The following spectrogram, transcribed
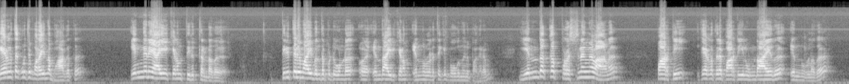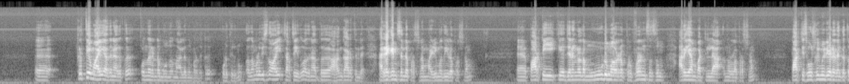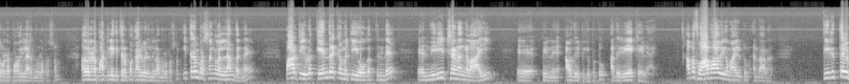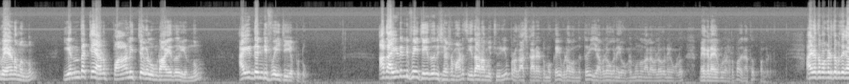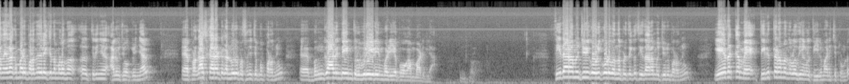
കേരളത്തെക്കുറിച്ച് പറയുന്ന ഭാഗത്ത് എങ്ങനെയായിരിക്കണം തിരുത്തേണ്ടത്? തിരുത്തലുമായി ബന്ധപ്പെട്ടുകൊണ്ട് എന്തായിരിക്കണം എന്നുള്ളിടത്തേക്ക് പോകുന്നതിന് പകരം എന്തൊക്കെ പ്രശ്നങ്ങളാണ് പാർട്ടി കേരളത്തിലെ പാർട്ടിയിൽ ഉണ്ടായത് എന്നുള്ളത് കൃത്യമായി അതിനകത്ത് ഒന്ന് രണ്ട് മൂന്ന് നാല് എന്നും പറഞ്ഞിട്ട് കൊടുത്തിരുന്നു. അത് നമ്മൾ വിശദമായി ചർച്ച ചെയ്തു. അതിനകത്ത് അഹങ്കാരത്തിന്റെ അരഗൻസിന്റെ പ്രശ്നം അഴിമതിയുടെ പ്രശ്നം പാർട്ടിക്ക് ജനങ്ങളുടെ മൂഡും അവരുടെ പ്രിഫറൻസസും അറിയാൻ പറ്റില്ല എന്നുള്ള പ്രശ്നം പാർട്ടി സോഷ്യൽ മീഡിയയുടെ രംഗത്ത് വളരെ പുറകിലായിരുന്നുള്ള പ്രശ്നം അതുപോലെ തന്നെ പാർട്ടിയിലേക്ക് ചെറുപ്പക്കാർ വരുന്നില്ല എന്നുള്ള പ്രശ്നം ഇത്തരം പ്രശ്നങ്ങളെല്ലാം തന്നെ പാർട്ടിയുടെ കേന്ദ്ര കമ്മിറ്റി യോഗത്തിന്റെ നിരീക്ഷണങ്ങളായി പിന്നെ അവതരിപ്പിക്കപ്പെട്ടു. അത് രേഖയിലായി. അപ്പോൾ സ്വാഭാവികമായിട്ടും എന്താണ്? തിരുത്തൽ വേണമെന്നും എന്തൊക്കെയാണ് പാളിച്ചകൾ ഉണ്ടായത് എന്നും ഐഡന്റിഫൈ ചെയ്യപ്പെട്ടു. അത് ഐഡന്റിഫൈ ചെയ്തതിന് ശേഷമാണ് സീതാറാം യെച്ചൂരിയും പ്രകാശ് കാരാട്ടുമൊക്കെ ഇവിടെ വന്നിട്ട് ഈ അവലോകന യോഗങ്ങൾ മൂന്ന് നാല് അവലോകന യോഗങ്ങൾ മേഖലാ യോഗങ്ങൾ നടന്നപ്പോൾ അതിനകത്ത് പങ്കെടുത്തു അതിനകത്ത് പങ്കെടുത്തപ്പോഴത്തേക്ക് ആ നേതാക്കന്മാർ പറഞ്ഞതിലേക്ക് നമ്മളൊന്ന് തിരിഞ്ഞ് ആലോചിച്ച് നോക്കിക്കഴിഞ്ഞാൽ പ്രകാശ് കാരാട്ട് കണ്ണൂർ പ്രസംഗിച്ചപ്പോൾ പറഞ്ഞു ബംഗാളിന്റെയും ത്രിപുരയുടെയും വഴിയെ പോകാൻ പാടില്ല. സീതാറാം യെച്ചൂരി കോഴിക്കോട് വന്നപ്പോഴത്തേക്ക് സീതാറാം യെച്ചൂരി പറഞ്ഞു ഏതൊക്കെ മേ തിരുത്തണം എന്നുള്ളത് ഞങ്ങൾ തീരുമാനിച്ചിട്ടുണ്ട്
